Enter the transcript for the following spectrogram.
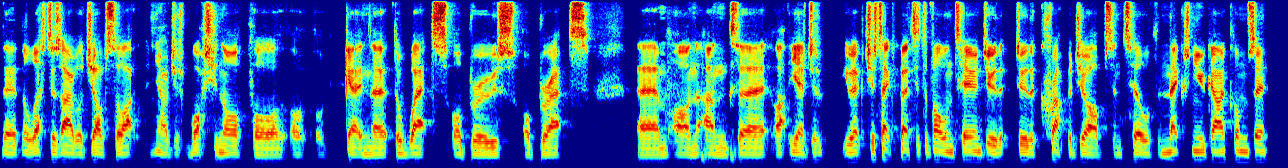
the, the less desirable jobs. So like you know, just washing up or, or, or getting the, the wets or brews or brets um, on, and uh, yeah, just you just expected to volunteer and do the, do the crapper jobs until the next new guy comes in.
